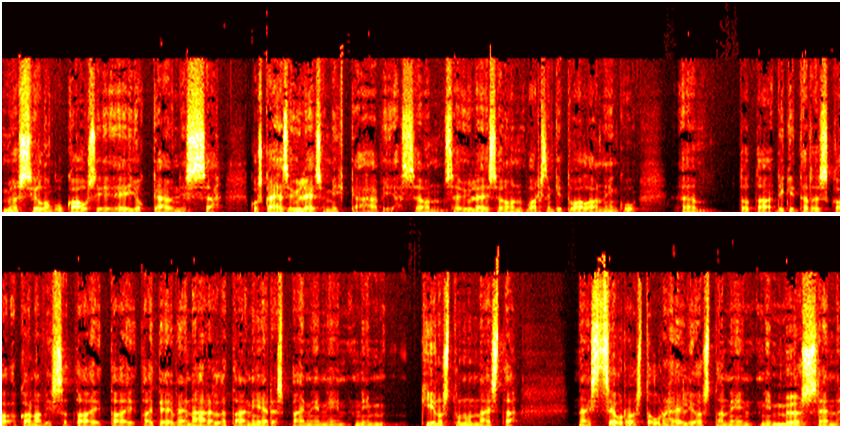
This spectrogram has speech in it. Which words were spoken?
myös silloin, kun kausi ei ole käynnissä, koska eihän se yleisö mikään häviä. Se, on, se yleisö on varsinkin tuolla niin kuin, ä, tota, digitaalisissa kanavissa tai, tai, tai TVn äärellä tai niin edespäin, niin, niin, niin kiinnostunut näistä, näistä seuroista, urheilijoista, niin, niin myös sen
